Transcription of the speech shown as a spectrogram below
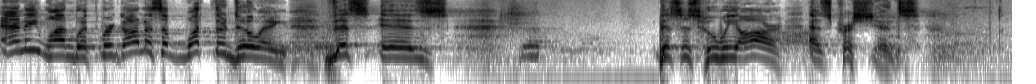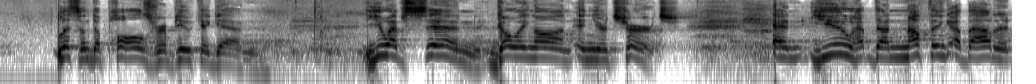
anyone with regardless of what they're doing. This is this is who we are as christians. Listen to paul's rebuke again. You have sin going on in your church and you have done nothing about it.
